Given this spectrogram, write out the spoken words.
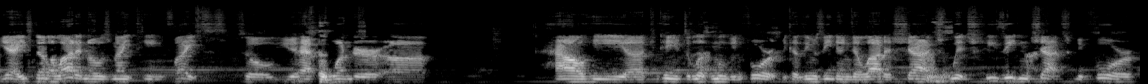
yeah. he's done a lot in those 19 fights. So you have to wonder uh, how he uh, continues to look moving forward because he was eating a lot of shots, which he's eaten shots before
